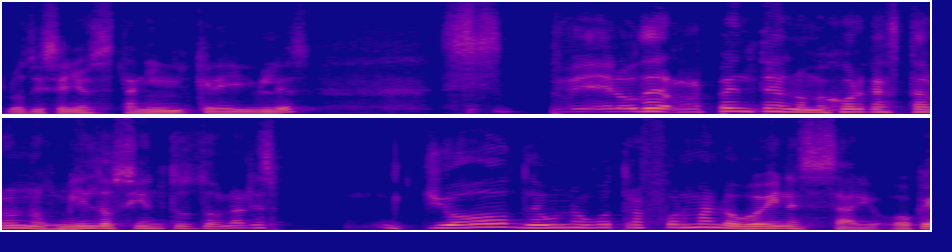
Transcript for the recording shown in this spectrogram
los diseños están increíbles, pero de repente a lo mejor gastar unos 1200 dólares, yo de una u otra forma lo veo innecesario. Ok,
